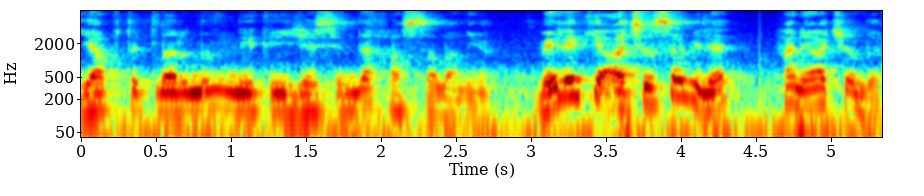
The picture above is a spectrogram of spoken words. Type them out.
yaptıklarının neticesinde hastalanıyor. Velev ki açılsa bile hani açıldı.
